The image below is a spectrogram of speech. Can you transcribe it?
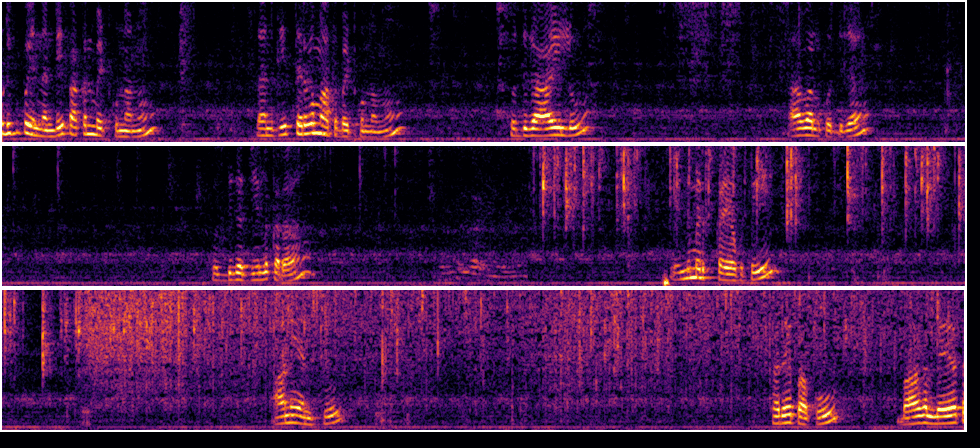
ఉడికిపోయిందండి పక్కన పెట్టుకున్నాను. దానికి తిరగమాత పెట్టుకున్నాము. కొద్దిగా ఆయిల్ ఆవాలు కొద్దిగా కొద్దిగా జీలకర్ర ఎండుమిరపకాయ ఒకటి ఆనియన్స్ కరేపాకు బాగా లేత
